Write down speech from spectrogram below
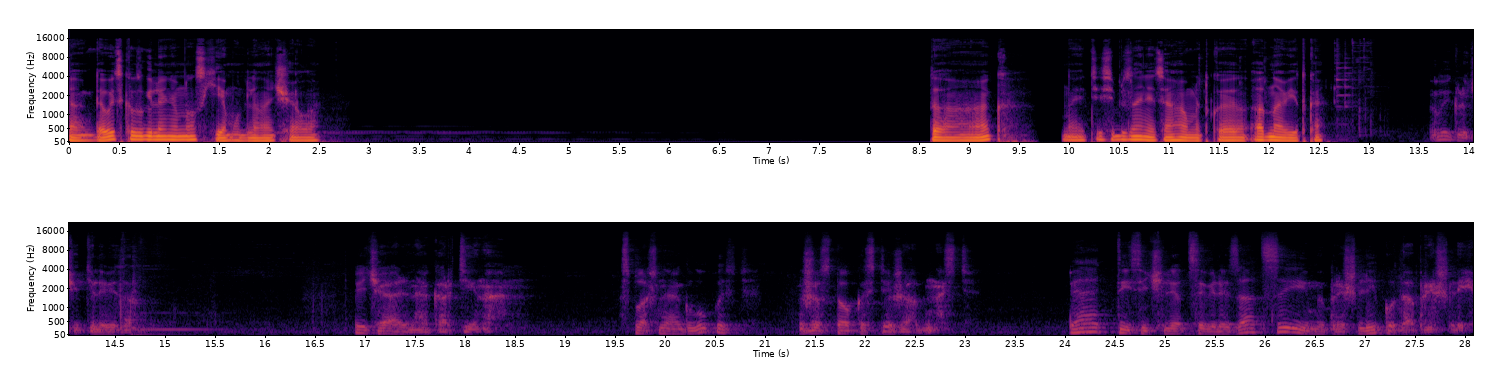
Так, давайте-ка взглянем на схему для начала. Так, найти себе занятие. Ага, у меня такая одна витка. Выключить телевизор. Печальная картина. Сплошная глупость, жестокость и жадность. Пять тысяч лет цивилизации, и мы пришли, куда пришли.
